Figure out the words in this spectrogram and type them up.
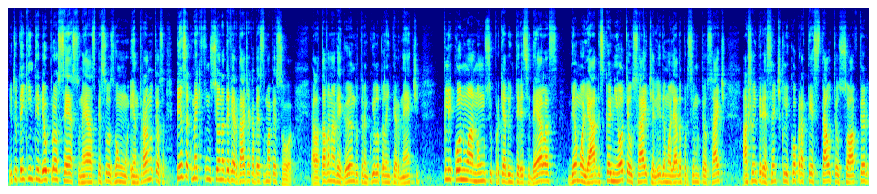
E tu tem que entender o processo, né? As pessoas vão entrar no teu... Pensa como é que funciona de verdade a cabeça de uma pessoa. Ela estava navegando tranquilo pela internet, clicou num anúncio porque é do interesse delas, deu uma olhada, escaneou teu site ali, deu uma olhada por cima do teu site, achou interessante, clicou para testar o teu software,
